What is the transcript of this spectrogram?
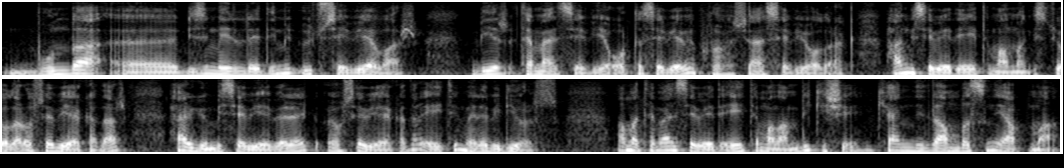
bunda e, bizim belirlediğimiz üç seviye var bir temel seviye, orta seviye ve profesyonel seviye olarak. Hangi seviyede eğitim almak istiyorlar o seviyeye kadar her gün bir seviye vererek o seviyeye kadar eğitim verebiliyoruz. Ama temel seviyede eğitim alan bir kişi kendi lambasını yapma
